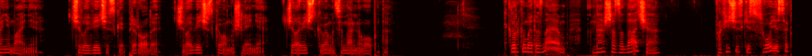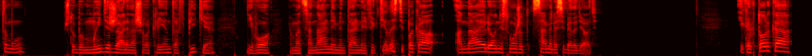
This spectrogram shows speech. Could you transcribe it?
понимание человеческой природы, человеческого мышления, человеческого эмоционального опыта. Как только мы это знаем, наша задача фактически сводится к тому, чтобы мы держали нашего клиента в пике его эмоциональной и ментальной эффективности, пока она или он не сможет сами для себя это делать. И как только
